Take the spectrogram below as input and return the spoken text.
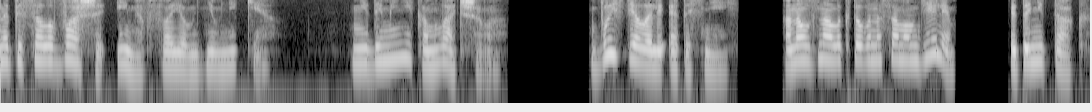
написала ваше имя в своем дневнике, не Доминика младшего». Вы сделали это с ней? Она узнала, кто вы на самом деле? Это не так.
